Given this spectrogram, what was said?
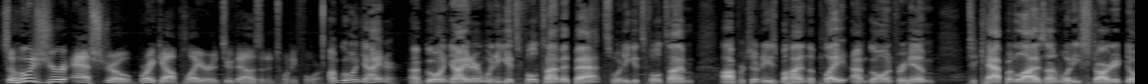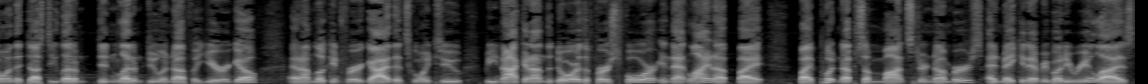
So who is your Astro breakout player in 2024? I'm going Yainer. I'm going Yainer when he gets full time at bats, when he gets full time opportunities behind the plate. I'm going for him to capitalize on what he started going that Dusty let him didn't let him do enough a year ago. And I'm looking for a guy that's going to be knocking on the door of the first four in that lineup by by putting up some monster numbers and making everybody realize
